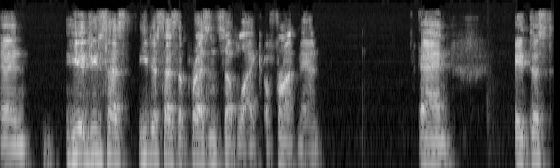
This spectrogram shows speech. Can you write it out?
and he just has he just has the presence of like a front man and it just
